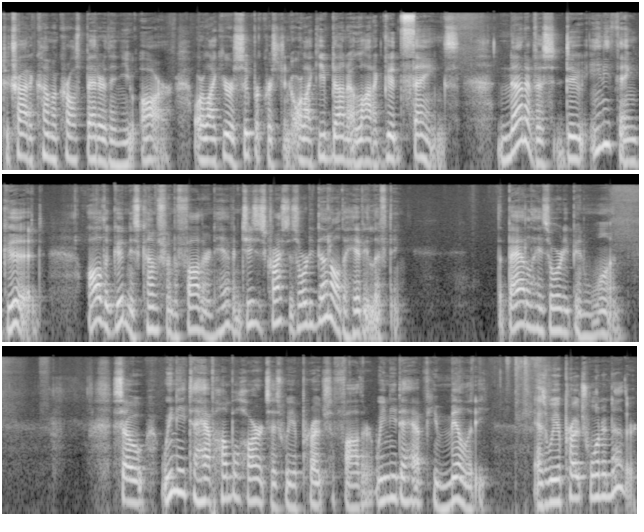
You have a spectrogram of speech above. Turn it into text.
to try to come across better than you are, or like you're a super Christian, or like you've done a lot of good things. None of us do anything good. All the goodness comes from the Father in heaven. Jesus Christ has already done all the heavy lifting. The battle has already been won. So we need to have humble hearts as we approach the Father. We need to have humility as we approach one another,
